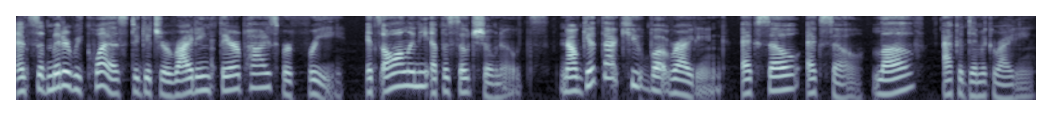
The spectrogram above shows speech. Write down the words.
and submit a request to get your writing therapized for free. It's all in the episode show notes. Now get that cute butt writing. XOXO. Love Academic Writing.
